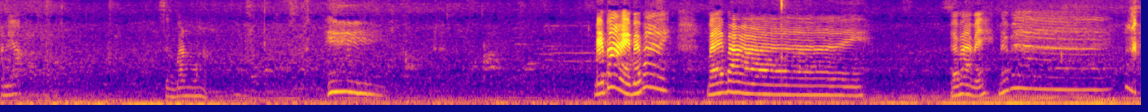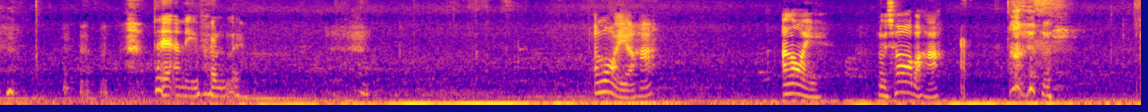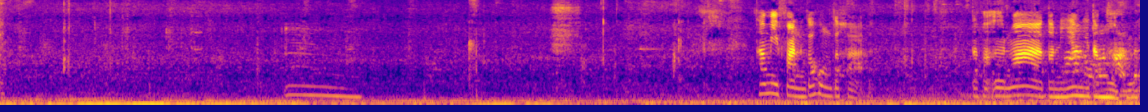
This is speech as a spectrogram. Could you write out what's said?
อันเนี้ยเสียงบ้านนู้นอะบายบายบายบายบายบาย บ๊ายบายไหมบ๊ายบายแท้อันนี้พันเลย อร่อยอะฮะ อร่อย หนูชอบอะฮะถ้ามีฟันก็คงจะขาด แต่เผอิญว่าตอนนี้ยังมีตังค์เหงืออยู่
